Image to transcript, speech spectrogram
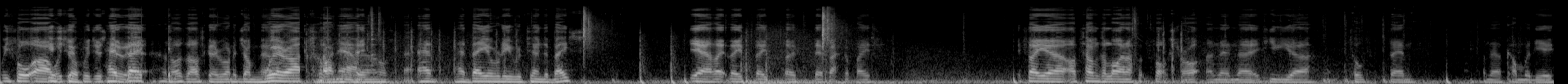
We thought, oh, Yeah, we sure. just, we just Have do they- it. And I was asking everyone to jump out. Where are Can't right now? Have, have they already returned to base? Yeah, they, they, they, they, they're back at base. If they, uh, I'll tell them to line up at Foxtrot, and then uh, if you uh, talk to them, and they'll come with you.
